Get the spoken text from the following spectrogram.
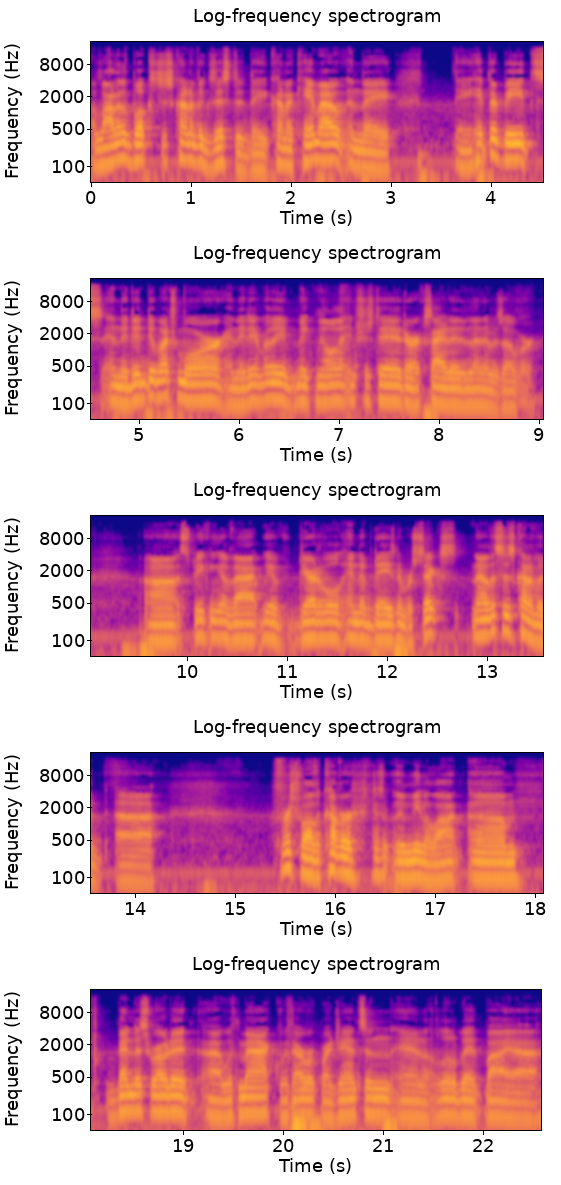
a lot of the books just kind of existed. They kind of came out and they they hit their beats and they didn't do much more and they didn't really make me all that interested or excited and then it was over. Uh, speaking of that, we have Daredevil End of Days number six. Now this is kind of a uh, first of all the cover doesn't really mean a lot. Um, Bendis wrote it uh, with Mack, with artwork by Janson, and a little bit by uh,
